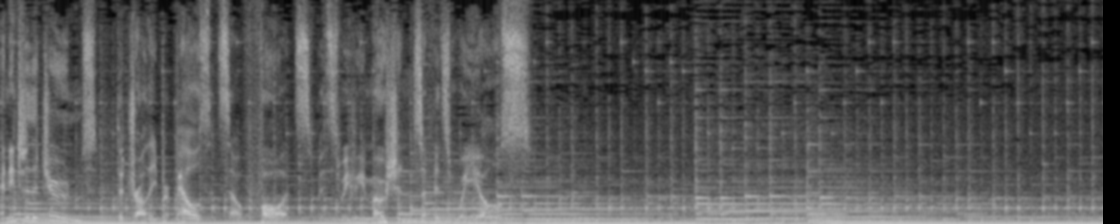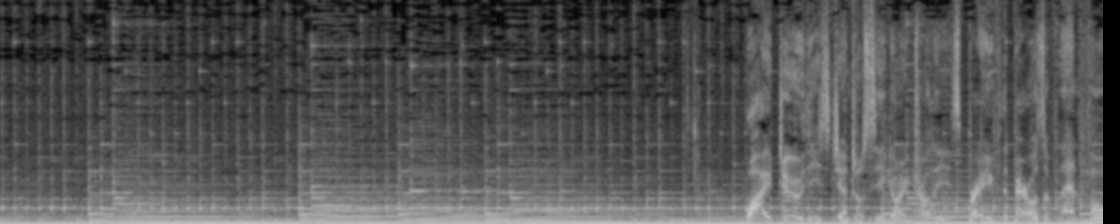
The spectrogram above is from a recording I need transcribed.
and into the dunes, the trolley propels itself forwards with sweeping motions of its wheels. Why do these gentle seagoing trolleys brave the perils of landfall?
